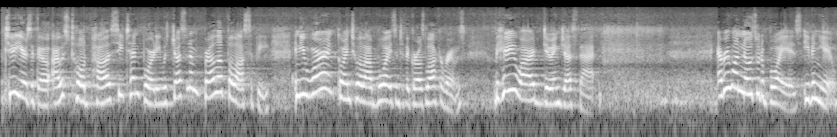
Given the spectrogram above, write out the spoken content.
Two years ago, I was told Policy 1040 was just an umbrella philosophy, and you weren't going to allow boys into the girls' locker rooms. But here you are doing just that. Everyone knows what a boy is, even you.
